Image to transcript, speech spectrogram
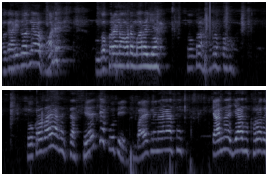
વગાડી દો ને પોડ બપોરાનો ઓટો મારો ગયા છોકરો છોકરો કહો છોકરો તો આવ્યા છે છે છે પૂતી. બાઇક લઈને આવ્યા છે. ચારના જ્યાં ફરવા તો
